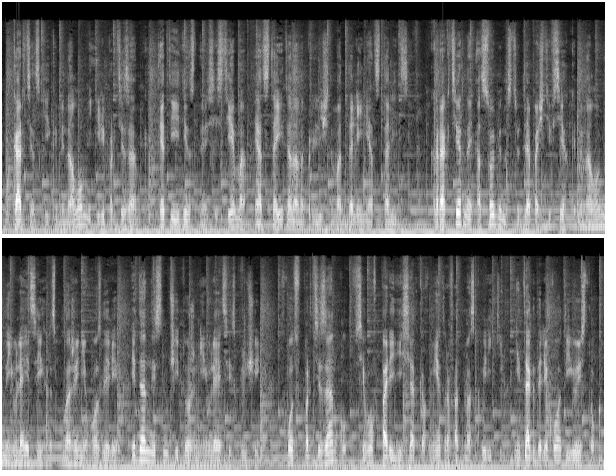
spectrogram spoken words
– Картинские каменоломни или Партизанка. Это единственная система, и отстоит она на приличном отдалении от столицы. Характерной особенностью для почти всех каменоломен является их расположение возле рек, и данный случай тоже не является исключением. Вход в партизанку всего в паре десятков метров от Москвы-реки, не так далеко от ее истоков.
